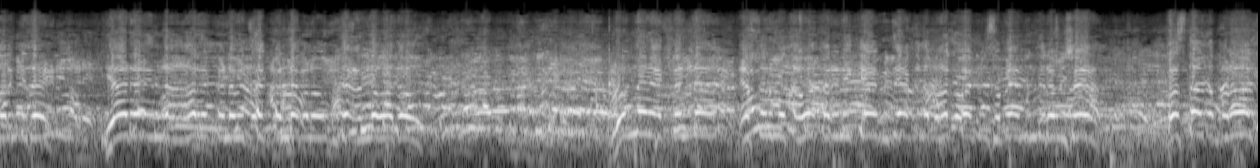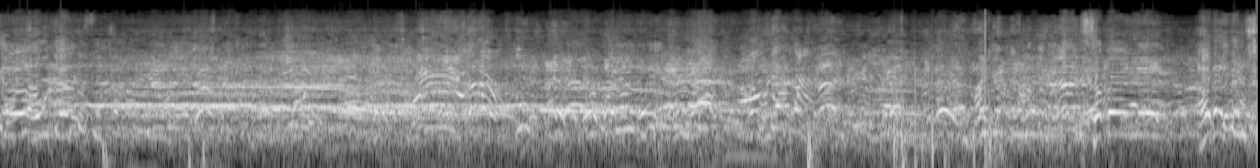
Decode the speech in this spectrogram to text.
ಮಂಡಿಸಲಿಕ್ಕೆ ದೊರಕಿದೆ ಎರಡರಿಂದ ಆರು ಖಂಡ ವಿದ್ಯಾ ಖಂಡಗಳು ಅಂಗವಾದವು ಒಂದನೇ ಖಂಡ ಹೆಸರು ಮತ್ತು ಅವತರಣಿಕೆ ವಿಧೇಯಕದ ಭಾಗವಾಗಿ ಸಭೆಯ ಮುಂದಿನ ವಿಷಯ. ಪ್ರಸ್ತಾವದ ಪರವಾಗಿರುವ ಹೌದು. ಸಭೆಯನ್ನು ಹತ್ತು ನಿಮಿಷ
